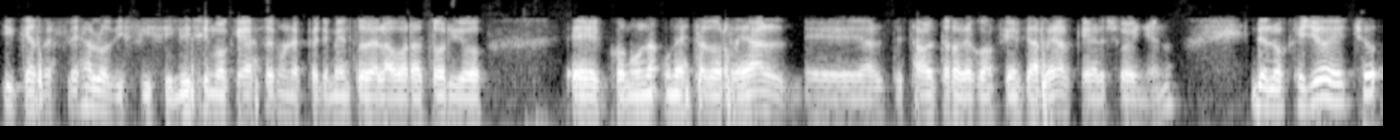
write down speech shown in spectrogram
y que refleja lo dificilísimo que es hacer un experimento de laboratorio eh, con un estado real, de, al estado altero de conciencia real, que es el sueño. ¿no? De los que yo he hecho,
